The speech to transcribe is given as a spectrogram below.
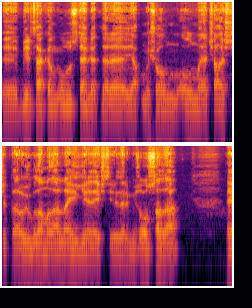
e, bir takım ulus devletlere yapmış olmaya çalıştıkları uygulamalarla ilgili eleştirilerimiz olsa da e,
